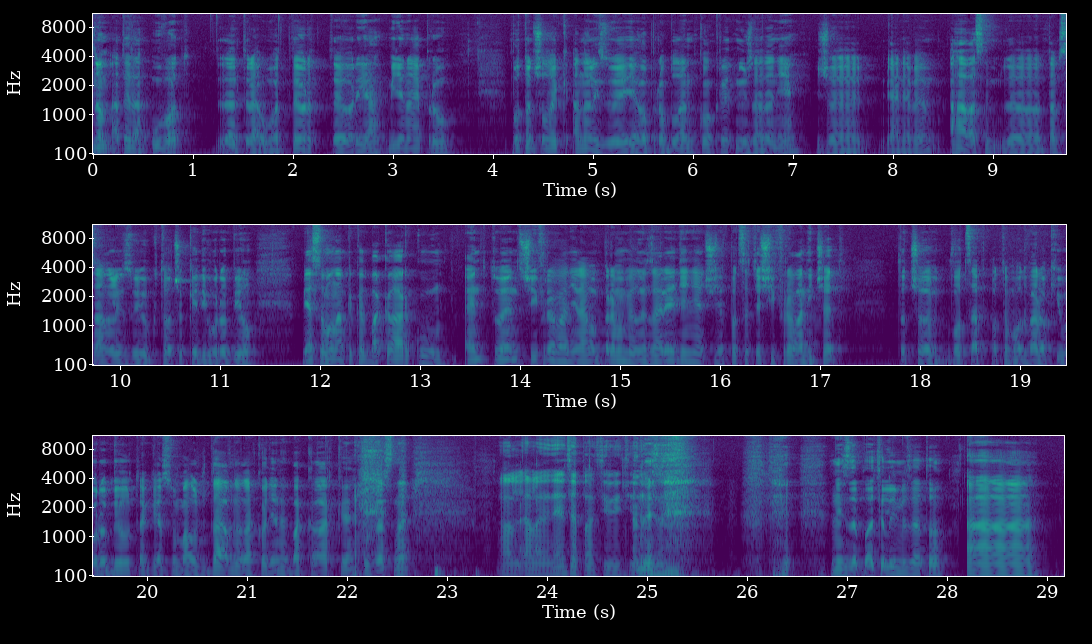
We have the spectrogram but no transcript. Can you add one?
No a teda úvod, teda teda úvod, teor, teória ide najprv, potom človek analizuje jeho problém, konkrétne už zadanie, že ja neviem, aha vlastne e, tam sa analizujú kto čo kedy urobil. Ja som mal napríklad bakalárku end-to-end šifrovanie na pre mobilné zariadenia, čiže v podstate šifrovaný chat. To, čo WhatsApp potom o dva roky urobil, tak ja som mal už dávno nakodené v bakalárke, úžasné. Ale, ale nezaplatili ti. Ne- Nezaplatili mi za to. A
